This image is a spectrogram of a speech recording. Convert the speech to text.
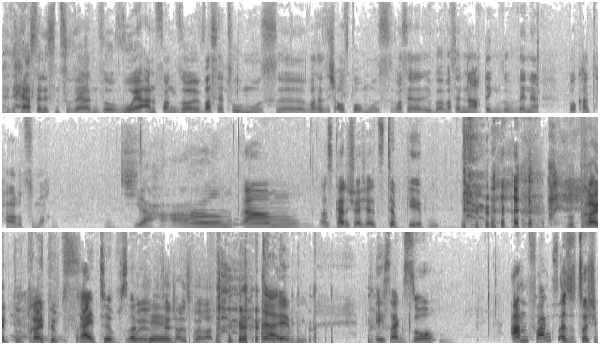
Hairstylisten zu werden, so wo er anfangen soll, was er tun muss, äh, was er sich aufbauen muss, was er über was er nachdenken soll, wenn er Bock hat, Haare zu machen. Ja, ähm, was kann ich euch als Tipp geben? So drei, so drei Tipps. Drei Tipps, okay. nicht alles verraten. Ja, eben. Ich sag so, anfangs, also zum Beispiel,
